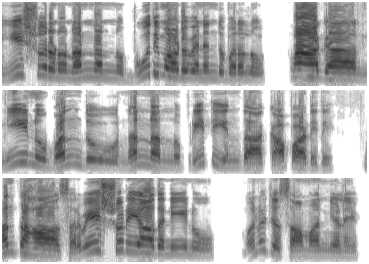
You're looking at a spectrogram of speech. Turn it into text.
ಈಶ್ವರನು ನನ್ನನ್ನು ಬೂದಿ ಮಾಡುವೆನೆಂದು ಬರಲು, ಆಗ ನೀನು ಬಂದು ನನ್ನನ್ನು ಪ್ರೀತಿಯಿಂದ ಕಾಪಾಡಿದೆ. ಅಂತಹ ಸರ್ವೇಶ್ವರಿಯಾದ ನೀನು ಮನುಜ ಸಾಮಾನ್ಯಳೆ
